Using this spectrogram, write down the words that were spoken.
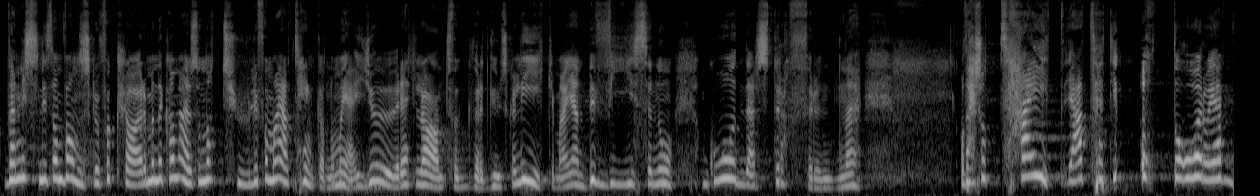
Og det er nesten litt sånn vanskelig å forklare, men det kan være så naturlig for meg å tenke at nå må jeg gjøre et eller annet for at Gud skal like meg igjen. Bevise noe. Gå de der strafferundene. Og det er så teit. Jeg er 38 år, og jeg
